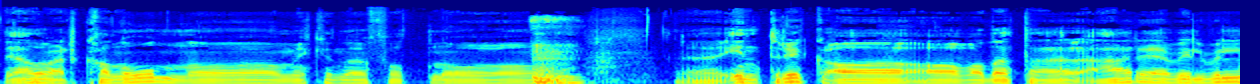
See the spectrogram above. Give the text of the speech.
Det hadde vært kanon, og om vi kunne fått noe eh, inntrykk av, av, hva dette er. Jeg vil vel,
